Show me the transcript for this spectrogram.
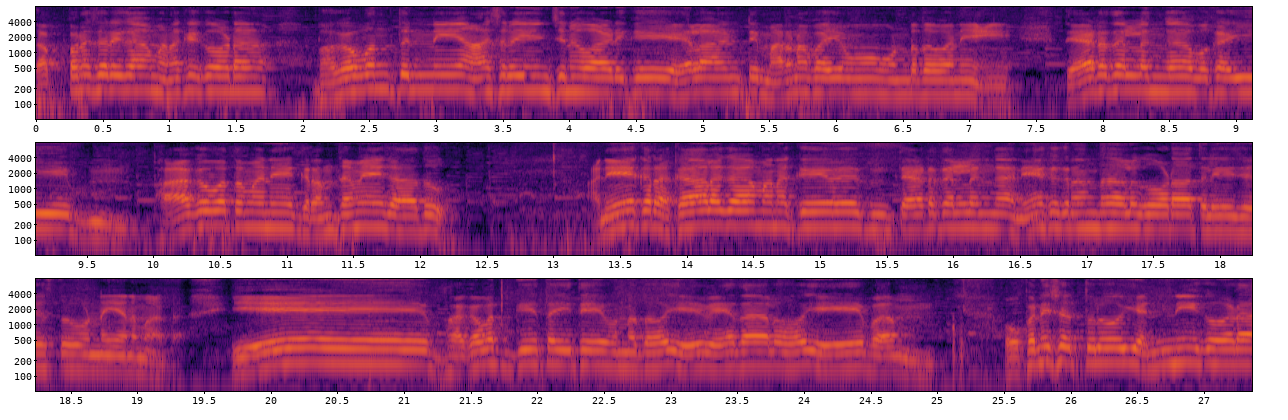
తప్పనిసరిగా మనకి కూడా భగవంతుణ్ణి ఆశ్రయించిన వాడికి ఎలాంటి మరణ భయం ఉండదు అని తేటతెల్లంగా ఒక ఈ భాగవతం అనే గ్రంథమే కాదు. అనేక రకాలుగా మనకి తేటతెల్లంగా అనేక గ్రంథాలు కూడా తెలియజేస్తూ ఉన్నాయి అన్నమాట ఏ భగవద్గీత అయితే ఉన్నదో ఏ వేదాలో ఏ ఉపనిషత్తులు ఇవన్నీ కూడా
